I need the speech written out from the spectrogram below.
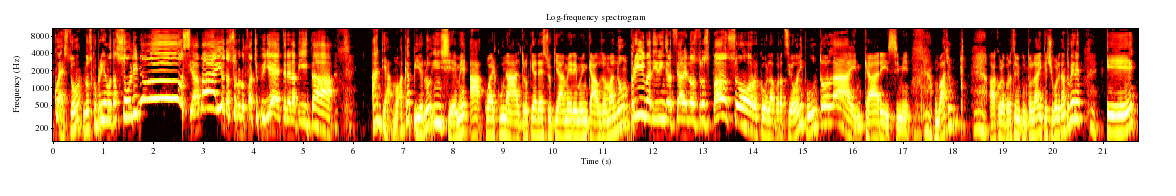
Questo lo scopriremo da soli? No! Sia mai, io da solo non faccio più niente nella vita! Andiamo a capirlo insieme a qualcun altro che adesso chiameremo in causa, ma non prima di ringraziare il nostro sponsor, collaborazioni.online, carissimi. Un bacio a collaborazioni.online che ci vuole tanto bene e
